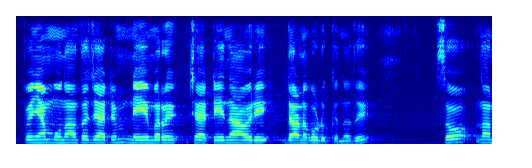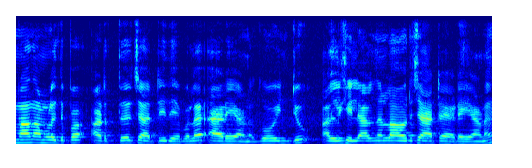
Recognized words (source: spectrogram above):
ഇപ്പോൾ ഞാൻ മൂന്നാമത്തെ ചാറ്റും നെയ്മർ ചാറ്റ് ചെയ്യുന്ന ആ ഒരു ഇതാണ് കൊടുക്കുന്നത്. സോ എന്ന് പറഞ്ഞാൽ നമ്മളിതിപ്പോൾ അടുത്ത ചാറ്റ് ഇതേപോലെ ആഡ് ചെയ്യാണ്. ഗോയിങ് ടു അൽ ഹിലാൽ എന്നുള്ള ആ ഒരു ചാറ്റ് ആഡ് ചെയ്യാണ്.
